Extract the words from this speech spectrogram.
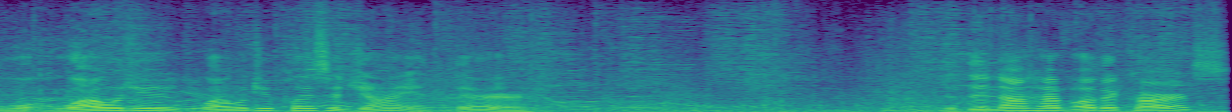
Why would you why would you place a giant there? Did they not have other cards?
